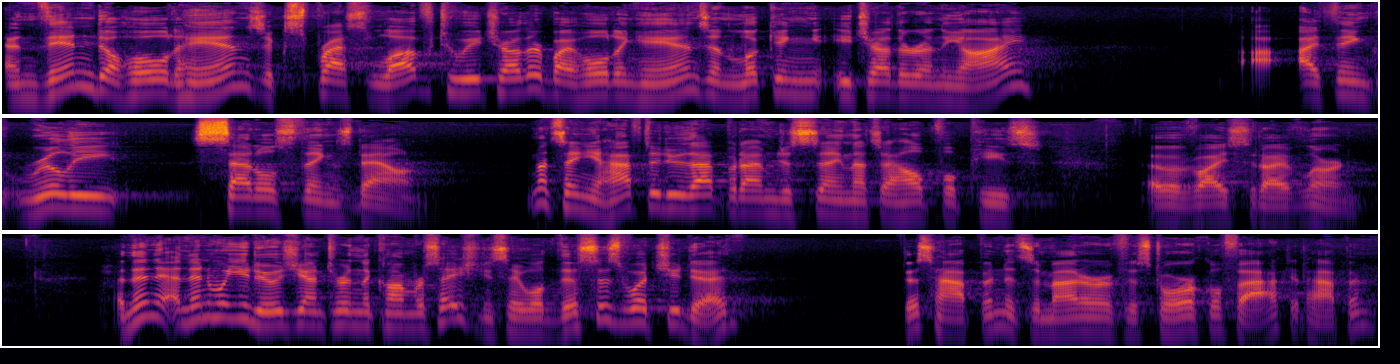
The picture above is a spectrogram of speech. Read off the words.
and then to hold hands, express love to each other by holding hands and looking each other in the eye, I think really settles things down. I'm not saying you have to do that, but I'm just saying that's a helpful piece of advice that I've learned. And then, and then what you do is you enter in the conversation. You say, well, this is what you did. This happened. It's a matter of historical fact. It happened.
